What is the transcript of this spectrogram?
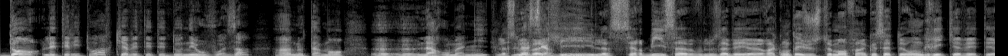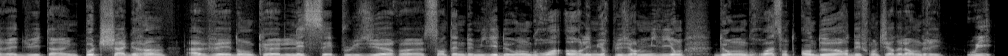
dans les territoires qui avaient été donnés aux voisins, hein, notamment euh, euh, la Roumanie, La Slovaquie, la Serbie, ça vous nous avez euh, raconté justement, enfin que cette Hongrie qui avait été réduite à une peau de chagrin avait donc laissé plusieurs centaines de milliers de Hongrois hors les murs. Plusieurs millions de Hongrois sont en dehors des frontières de la Hongrie. Oui,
